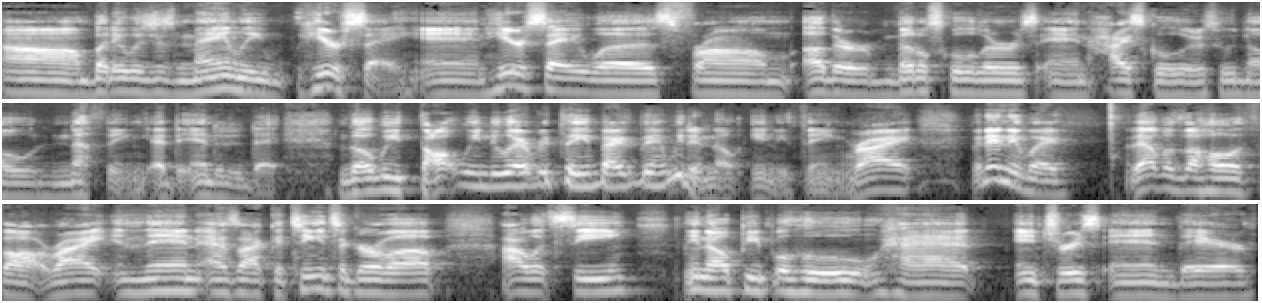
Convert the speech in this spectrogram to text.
um, but it was just mainly hearsay, and hearsay was from other middle schoolers and high schoolers who know nothing at the end of the day. Though we thought we knew everything back then, we didn't know anything, right? But anyway, that was the whole thought, right? And then as I continued to grow up, I would see, you know, people who had interest in their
